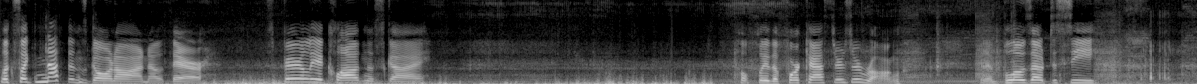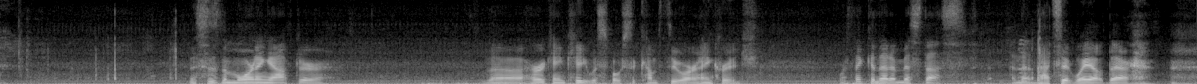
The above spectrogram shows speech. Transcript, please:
Looks like nothing's going on out there. It's barely a cloud in the sky. Hopefully the forecasters are wrong. And it blows out to sea. This is the morning after the Hurricane Kate was supposed to come through our anchorage. We're thinking that it missed us, and that that's it way out there.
